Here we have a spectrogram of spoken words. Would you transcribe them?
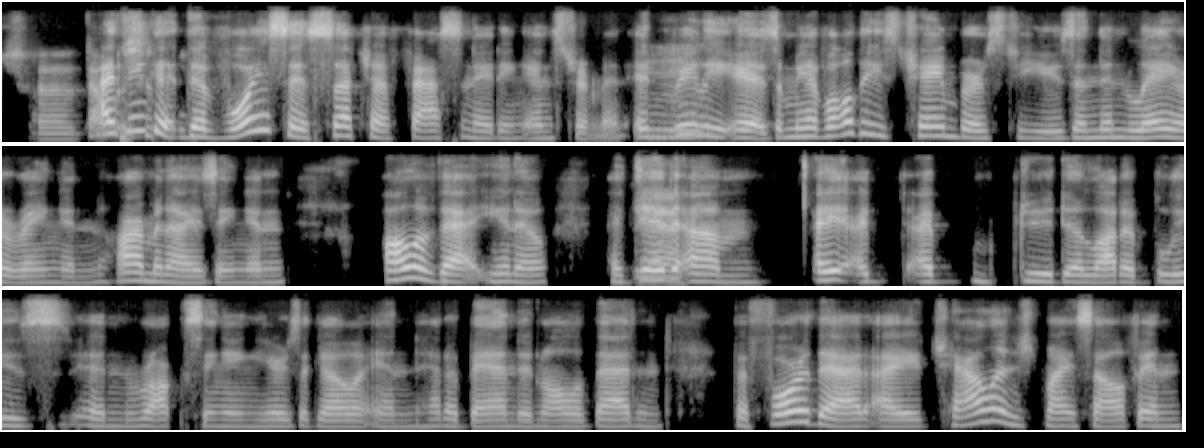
So I think the voice is such a fascinating instrument. It mm. really is. And we have all these chambers to use and then layering and harmonizing and all of that, you know. I did yeah. um I, I, I did a lot of blues and rock singing years ago and had a band and all of that. And before that, I challenged myself and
